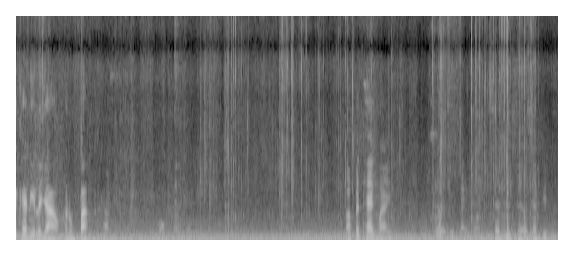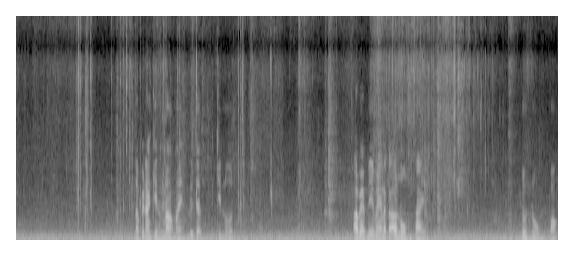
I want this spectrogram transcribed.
ี่แค่นี้เหรอยาว ขนมปังเอาเป็นแท่งไหมแซนด์วิชเออเอาแซนด์วิชเราไปนั่งกินข้างนอกไหมหรือจะกินนู่นเอาแบบนี้ไหมแล้วก็เอานมใส่นู่นนมป่อง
